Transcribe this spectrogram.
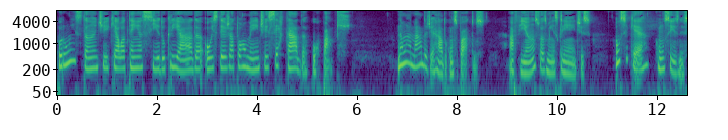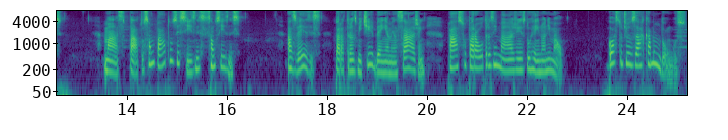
por um instante que ela tenha sido criada ou esteja atualmente cercada por patos. Não há nada de errado com os patos. Afianço as minhas clientes, ou sequer com os cisnes. Mas patos são patos e cisnes são cisnes. Às vezes, para transmitir bem a mensagem, passo para outras imagens do reino animal. Gosto de usar camundongos.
